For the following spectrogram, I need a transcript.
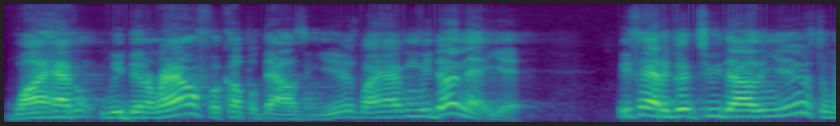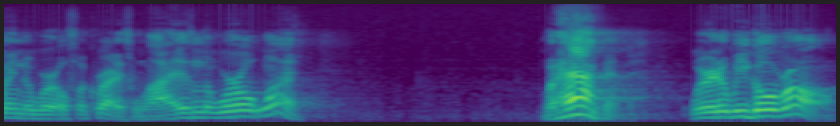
Why haven't we been around for a couple thousand years? Why haven't we done that yet? We've had a good 2,000 years to win the world for Christ. Why isn't the world won? What happened? Where did we go wrong?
